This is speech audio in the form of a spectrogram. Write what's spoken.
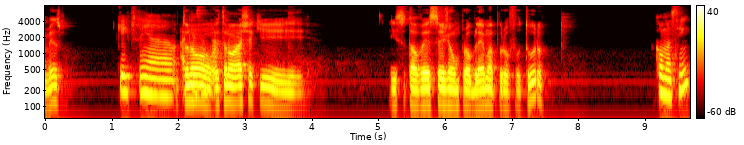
mesmo? O que, que tu tem a Tu não, tu não acha que isso talvez seja um problema pro futuro? Como assim?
